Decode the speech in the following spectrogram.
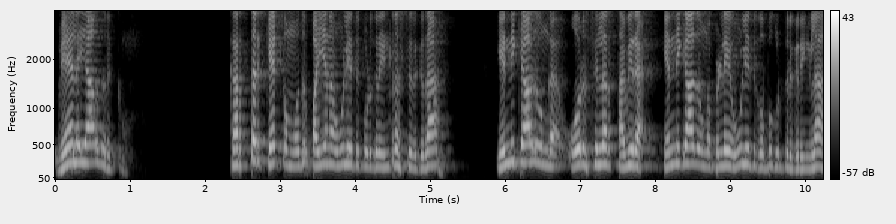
வேலையாவது இருக்கும். கர்த்தர் கேட்கும் போது பையனை ஊழியத்துக்கு கொடுக்குற இன்ட்ரெஸ்ட் இருக்குதா? என்னைக்காவது உங்கள் ஒரு சிலர் தவிர என்னைக்காவது உங்கள் பிள்ளைய ஊழியத்துக்கு ஒப்பு கொடுத்துருக்குறீங்களா?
